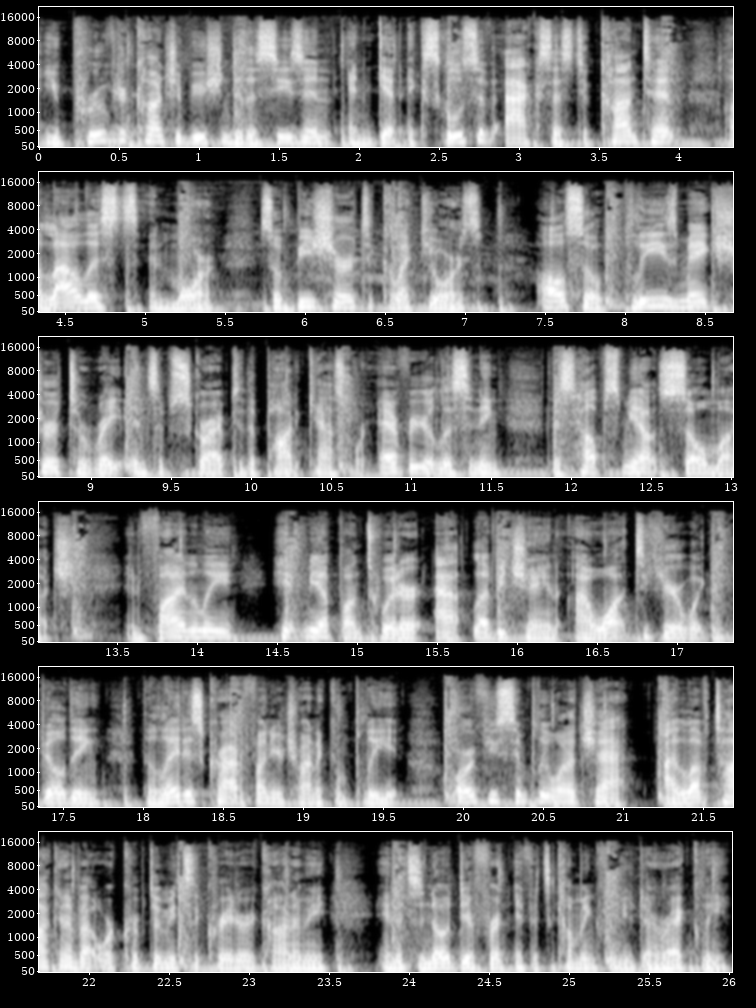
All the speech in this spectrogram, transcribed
you prove your contribution to the season and get exclusive access to content, allow lists, and more. So be sure to collect yours. Also, please make sure to rate and subscribe to the podcast wherever you're listening. This helps me out so much. And finally, hit me up on Twitter at LevyChain. I want to hear what you're building, the latest crowdfund you're trying to complete, or if you simply want to chat. I love talking about where crypto meets the creator economy, and it's no different if it's coming from you directly.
